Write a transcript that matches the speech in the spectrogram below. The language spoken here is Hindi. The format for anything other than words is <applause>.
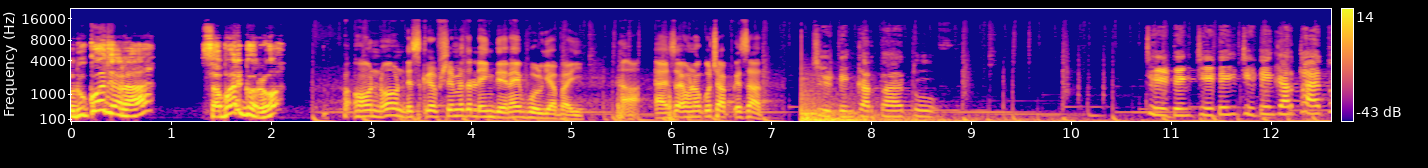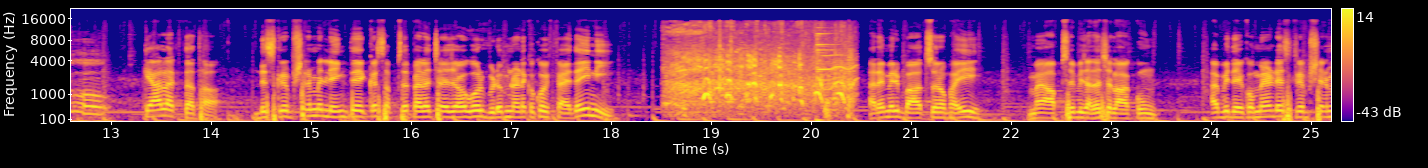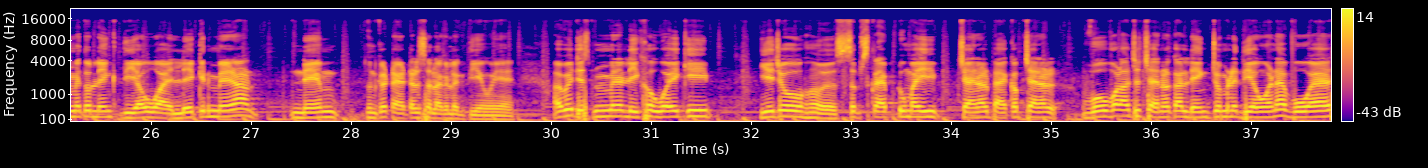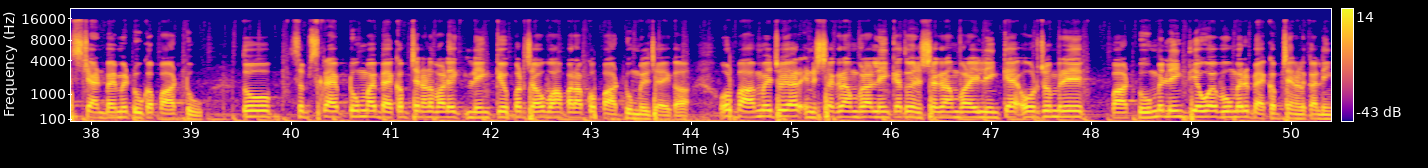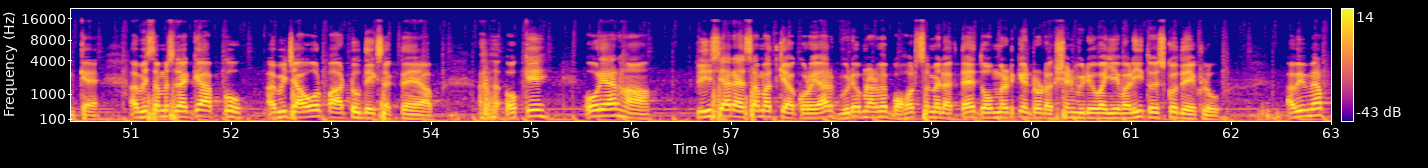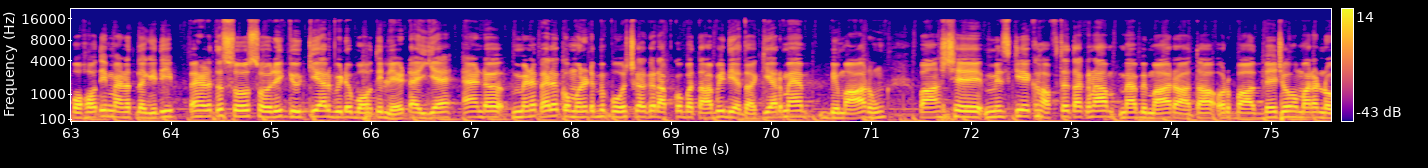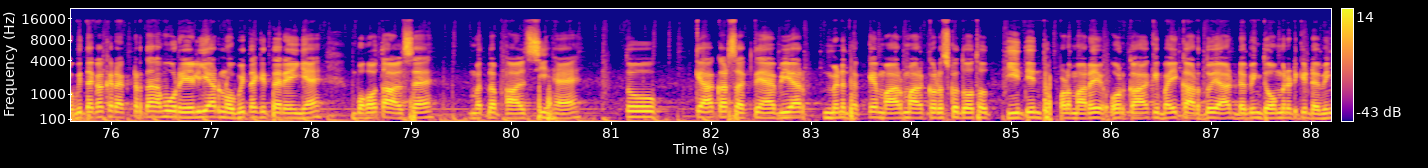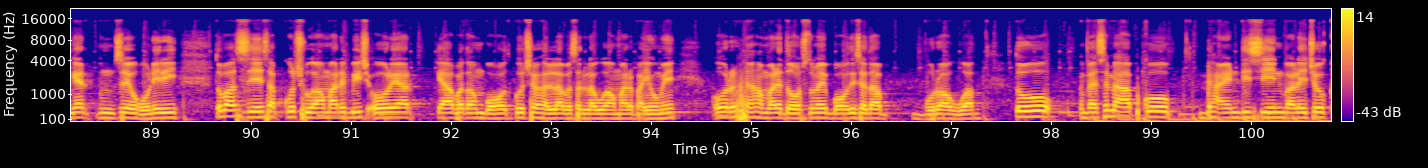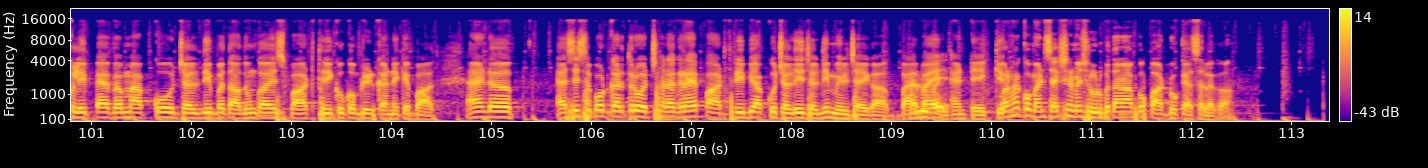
तो रुको जरा सबर करो। ओह नो डिस्क्रिप्शन में तो लिंक देना ही भूल गया भाई। हाँ ऐसा होना कुछ आपके साथ। चीटिंग करता है तू। चीटिंग चीटिंग चीटिंग करता है तू। क्या लगता था? डिस्क्रिप्शन में लिंक देखकर सबसे पहले चले जाओगे और वीडियो बनाने का कोई फ़ायदा ही नहीं। अरे मेरी बात सुनो भाई मैं आपसे भी ज़्यादा चलाक हूँ। अभी देखो मैंने डिस्क्रिप्शन में तो लिंक दिया हुआ है लेकिन मेरा नेम उनके टाइटल से अलग अलग दिए हुए हैं। अभी जिसमें मैंने लिखा हुआ है कि ये जो subscribe to my channel backup channel वो वाला जो चैनल का लिंक जो मैंने दिया हुआ है ना, वो है स्टैंड बाई मी टू का पार्ट टू तो subscribe to my backup channel वाले लिंक के ऊपर जाओ, वहाँ पर आपको पार्ट टू मिल जाएगा. और बाद में जो यार इंस्टाग्राम वाला लिंक है तो इंस्टाग्राम वाला ही लिंक है, और जो मेरे पार्ट टू में लिंक दिया हुआ है, वो मेरे बैकअप चैनल का लिंक है. अभी समझ लग गया आपको? अभी जाओ और पार्ट टू देख सकते हैं आप. <laughs> ओके और यार हाँ. प्लीज़ यार ऐसा मत क्या करो यार वीडियो बनाने में बहुत समय लगता है दो मिनट की इंट्रोडक्शन वीडियो है ये वाली तो इसको देख लो। अभी मेरा बहुत ही मेहनत लगी थी पहले तो सो सॉरी क्योंकि यार वीडियो बहुत ही लेट आई है एंड uh, मैंने पहले कम्युनिटी में पोस्ट कर कर आपको बता भी दिया था कि यार मैं बीमार हूँ पाँच छः मीन्स की एक हफ़्ते तक ना मैं बीमार रहा था और बाद में जो हमारा नोबिता का करेक्टर था ना वो रियली यार नोबिता की तरह ही है बहुत आलस है मतलब आलसी है तो क्या कर सकते हैं? अभी यार मैंने धक्के मार मार कर उसको दो तो तीन तीन थप्पड़ मारे और कहा कि भाई कर दो यार डबिंग दो मिनट की डबिंग है तुमसे हो नहीं रही। तो बस ये सब कुछ हुआ हमारे बीच और यार क्या बताऊँ, बहुत कुछ हल्ला बसल्ला हुआ हमारे भाइयों में और <laughs> हमारे दोस्तों में बहुत ही ज़्यादा बुरा हुआ। तो वैसे मैं आपको बिहाइंड दी सीन वाले जो क्लिप है वह मैं आपको जल्दी बता दूँगा इस पार्ट थ्री को कंप्लीट करने के बाद। एंड ऐसे सपोर्ट करते रहो अच्छा लग रहा है। पार्ट थ्री भी आपको जल्दी जल्दी मिल जाएगा। Bye bye and take care और हाँ कमेंट सेक्शन में ज़रूर बताना आपको पार्ट टू कैसा लगा।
